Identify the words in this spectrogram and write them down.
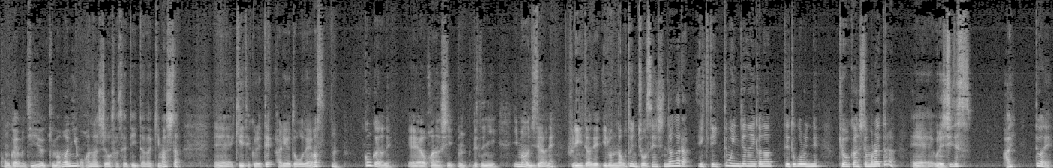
今回も自由気ままにお話をさせていただきました、えー、聞いてくれてありがとうございます、うん、今回はね、えー、お話、うん、別に今の時代はねフリーターでいろんなことに挑戦しながら生きていってもいいんじゃないかなってところにね共感してもらえたら、えー、嬉しいです。はい。ではね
